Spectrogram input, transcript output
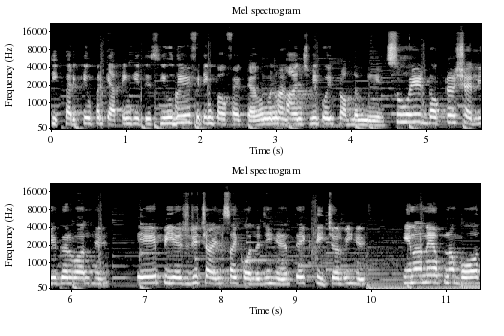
ਕੀ ਕਰਕੇ ਉੱਪਰ ਕੈਪਿੰਗ ਕੀਤੀ ਸੀ ਉਹਦੀ ਵੀ ਫਿਟਿੰਗ ਪਰਫੈਕਟ ਹੈ। ਹੁਣ ਮੈਨੂੰ ਹਾਂਜੀ। ਖਾਣ 'ਚ ਵੀ ਕੋਈ ਪ੍ਰੋਬਲਮ ਨਹੀਂ ਹੈ। ਸੋ ਇਹ ਡਾਕਟਰ ਸ਼ੈਲੀ ਅਗਰਵਾਲ ਹੈ ਇਹ ਡੀ ਚਾਈਲਡ ਸਾਈਕੋਲੋਜੀ ਹੈ ਤੇ ਇੱਕ ਟੀਚਰ ਵੀ ਹੈ। ਇਹਨਾਂ ਨੇ ਆਪਣਾ ਬਹੁਤ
